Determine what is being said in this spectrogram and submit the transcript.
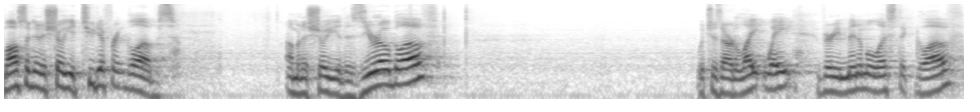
I'm also going to show you two different gloves. I'm going to show you the Zero glove, which is our lightweight, very minimalistic glove.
